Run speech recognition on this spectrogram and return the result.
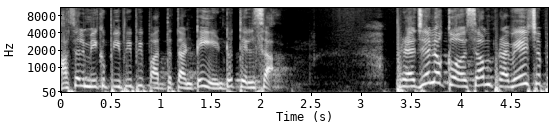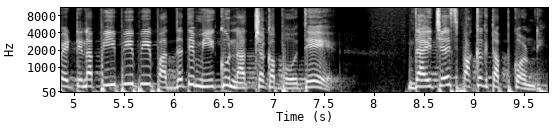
అసలు మీకు పీపీపీ పద్ధతి అంటే ఏంటో తెలుసా? ప్రజల కోసం ప్రవేశపెట్టిన పీపీపీ పద్ధతి మీకు నచ్చకపోతే దయచేసి పక్కకు తప్పుకోండి.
